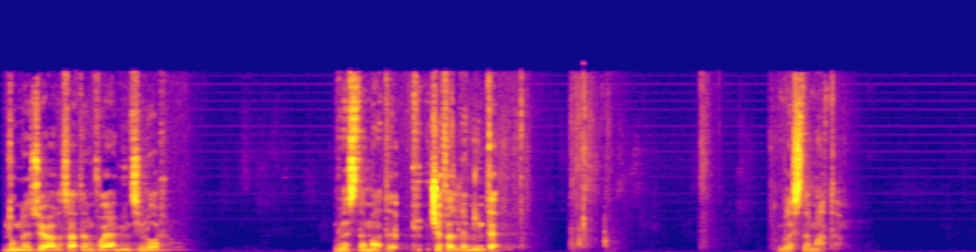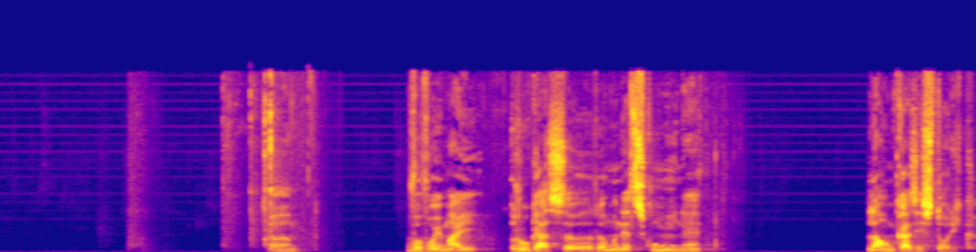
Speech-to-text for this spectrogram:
Dumnezeu a lăsat în voia minților blestemate. Ce fel de minte? Blestemată. Vă voi mai ruga să rămâneți cu mine la un caz istoric.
